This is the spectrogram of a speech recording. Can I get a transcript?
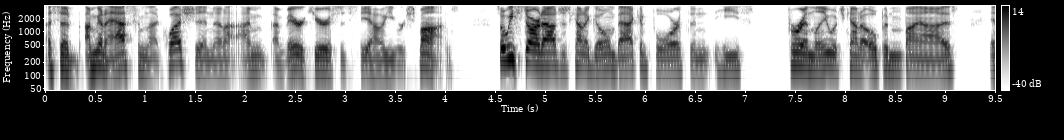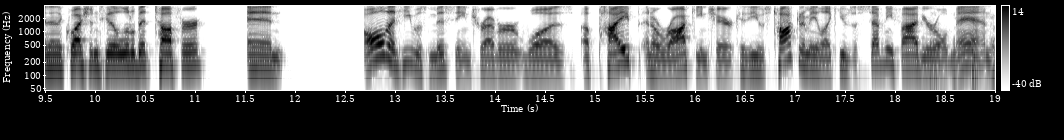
I said, I'm going to ask him that question, and I'm, I'm very curious to see how he responds. So we start out just kind of going back and forth, and he's friendly, which kind of opened my eyes. And then the questions get a little bit tougher. And all that he was missing, Trevor, was a pipe and a rocking chair because he was talking to me like he was a 75 year old man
